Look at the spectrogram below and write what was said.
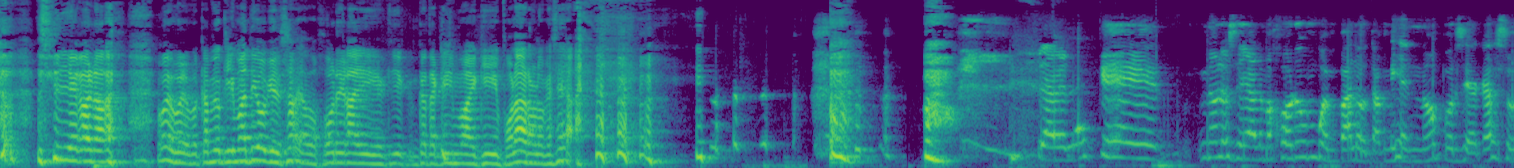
si llega una... Bueno, bueno, el cambio climático, quién sabe, a lo mejor llega ahí un cataclismo aquí polar o lo que sea. La verdad es que no lo sé, a lo mejor un buen palo también, ¿no? Por si acaso.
